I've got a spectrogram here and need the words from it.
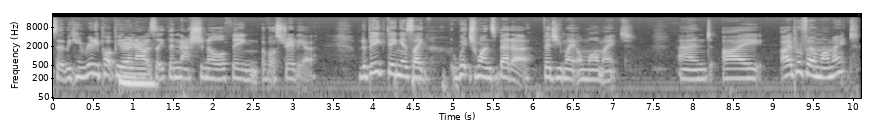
so it became really popular. And now it's like the national thing of Australia. But the big thing is like which one's better, Vegemite or Marmite? And I I prefer Marmite,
